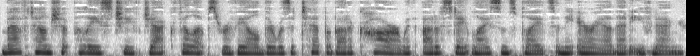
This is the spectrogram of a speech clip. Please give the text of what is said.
Bath Township Police Chief Jack Phillips revealed there was a tip about a car with out of state license plates in the area that evening.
